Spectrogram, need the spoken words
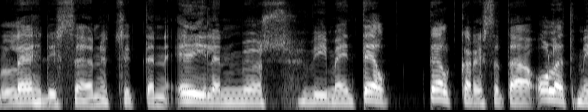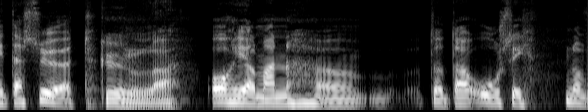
lehdissä ja nyt sitten eilen myös viimein tel- telkkarissa tämä Olet mitä syöt Kyllä. ohjelman äh, tota, uusi, no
